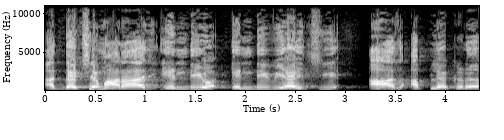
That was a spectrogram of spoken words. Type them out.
अध्यक्ष महाराज एनडी एनडीव्हीआय ची आज आपल्याकडं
